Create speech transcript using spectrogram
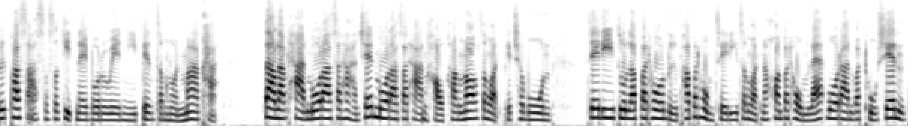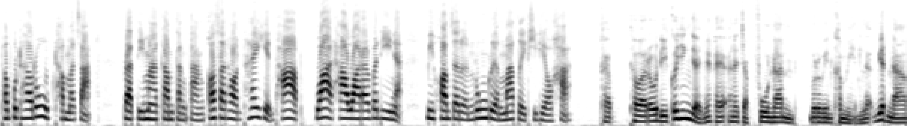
รึกภาษาสันสกฤตในบริเวณนี้เป็นจำนวนมากค่ะ จากหลักฐานโบราณสถานเช่นโบราณสถานเขาคลังนอกจังหวัดเพชรบูรณ์ เจดีย์จุลปโทนหรือพระปฐมเจดีย์จังหวัดนครปฐมและโบราณวัตถุเช่น พระพุทธรูปธรรมจักรประติมากรรมต่างๆ ก็สะท้อนให้เห็นภาพว่าทาวารวดีเนี่ยมีความเจริญรุ่งเรืองมากเลยทีเดียวค่ะ ครับทวารวดีก็ยิ่งใหญ่ไม่แพ้อาณาจักรฟูนัน บริเวณเขมรและเวียดนาม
